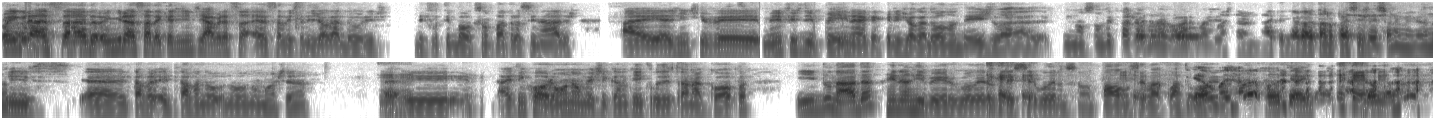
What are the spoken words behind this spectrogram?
O engraçado, o engraçado é que a gente abre essa, essa lista de jogadores de futebol que são patrocinados. Aí a gente vê Memphis Depay, né? Que é aquele jogador holandês lá. Não sei onde ele tá jogando agora, mas. Manchester United agora tá no PSV, se eu não me engano. Isso, é, ele tava, ele tava no, no, no Manchester, né? É, Uhum. e aí tem Corona, um mexicano que inclusive tá na Copa. E do nada, Renan Ribeiro, goleiro, terceiro goleiro do São Paulo, sei lá, quarto E é o goleiro. mais relevante aí, né? É o mais relevante.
